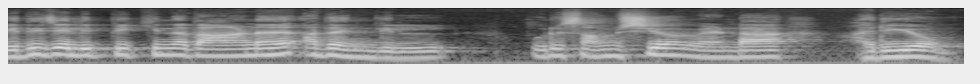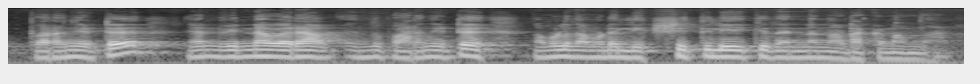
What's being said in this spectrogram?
വ്യതിചലിപ്പിക്കുന്നതാണ് അതെങ്കിൽ ഒരു സംശയവും വേണ്ട ഹരിയോം പറഞ്ഞിട്ട് ഞാൻ പിന്നെ വരാം എന്ന് പറഞ്ഞിട്ട് നമ്മൾ നമ്മുടെ ലക്ഷ്യത്തിലേക്ക് തന്നെ നടക്കണം എന്നാണ്.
